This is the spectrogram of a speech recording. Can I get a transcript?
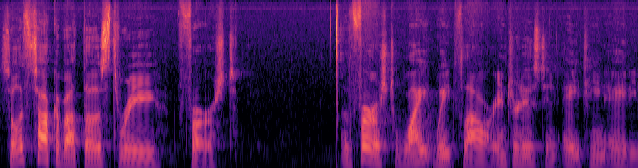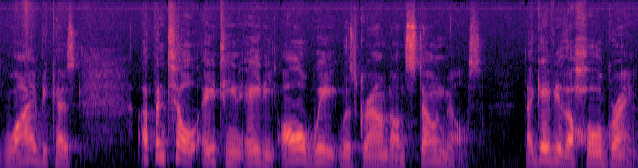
So let's talk about those three first. The first, white wheat flour, introduced in 1880. Why? Because up until 1880, all wheat was ground on stone mills. That gave you the whole grain.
